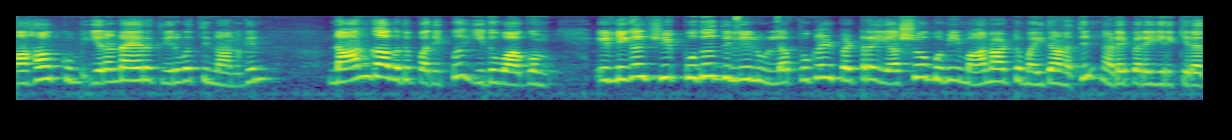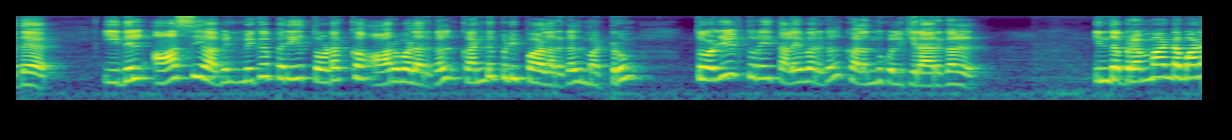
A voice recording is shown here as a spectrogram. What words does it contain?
மகாகும் இரண்டாயிரத்தி இருபத்தி நான்கின் நான்காவது பதிப்பு இதுவாகும். இந்நிகழ்ச்சி புதுதில்லியில் உள்ள புகழ்பெற்ற யசோபூமி மாநாட்டு மைதானத்தில் நடைபெற இருக்கிறது. இதில் ஆசியாவின் மிகப்பெரிய தொடக்க ஆர்வலர்கள் கண்டுபிடிப்பாளர்கள் மற்றும் தொழில்துறை தலைவர்கள் கலந்து கொள்கிறார்கள். இந்த பிரம்மாண்டமான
